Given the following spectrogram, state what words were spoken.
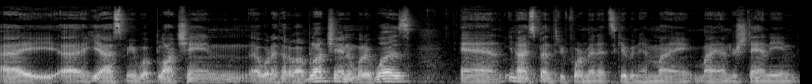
I uh, he asked me what blockchain, uh, what I thought about blockchain, and what it was, and you know, I spent three, four minutes giving him my my understanding,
